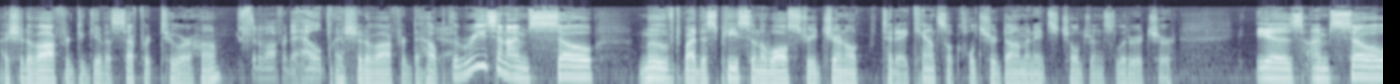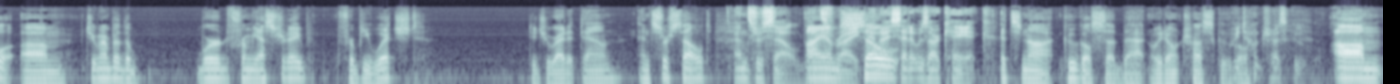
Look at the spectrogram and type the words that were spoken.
I should have offered to give a separate tour, huh? Should have offered to help. I should have offered to help. The reason I'm so moved by this piece in the Wall Street Journal today, cancel culture dominates children's literature, is I'm so. Um, do you remember the word from yesterday for bewitched? Did you write it down? Ensorcelled? Ensorcelled. That's I am right. so- and I said it was archaic. It's not. Google said that. We don't trust Google. We don't trust Google. Um,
